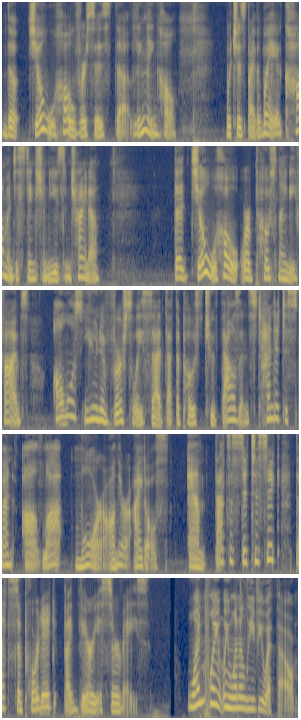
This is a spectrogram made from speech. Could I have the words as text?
the 九五后 versus the 零零后, which is, by the way, a common distinction used in China, the 95 or post 95s almost universally said that the post 2000s tended to spend a lot more on their idols. And that's a statistic that's supported by various surveys. One point we want to leave you with, though,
